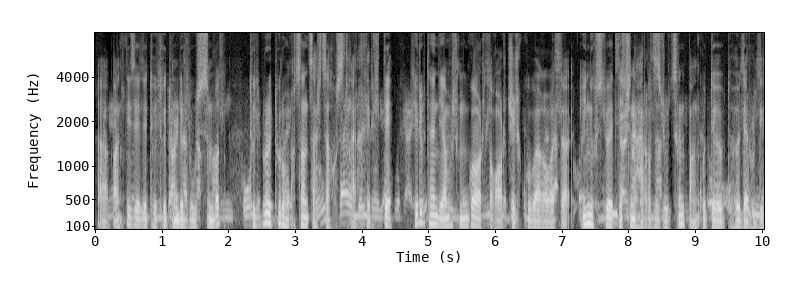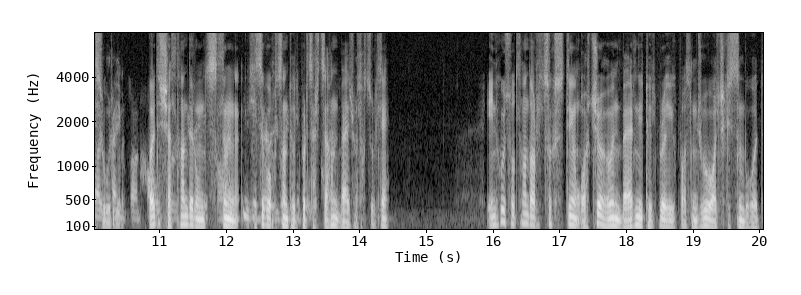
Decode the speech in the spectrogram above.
банкны зээлээ төлөхөд хүндрэл үүссэн бол төлбөрөө түр хугацаанд зарцаах хүсэлт гаргах хэрэгтэй. Хэрв танд ямар ч мөнгө орлого орж ирэхгүй байгаа бол энэ нөхцөл байдлыг чинь харгалзаж үзэх нь банкуудын хувьд хуулиар хүлээсэн үүрэг юм. Бодис шалтгаан дээр үндэслэн хэсэг хугацаанд төлбөр зарцаах нь байж болох зүйлээ. Энэхүү судалгаанд оролцогчдын 30% нь байрны төлбөрөө хийх боломжгүй болж гисэн бөгөөд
